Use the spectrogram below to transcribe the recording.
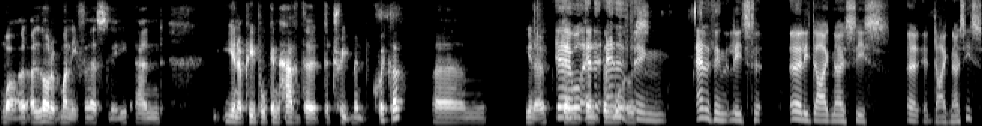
well a, a lot of money firstly and you know people can have the the treatment quicker um you know Yeah, than- well, than- than anything, anything that leads to early diagnosis, uh, diagnosis,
